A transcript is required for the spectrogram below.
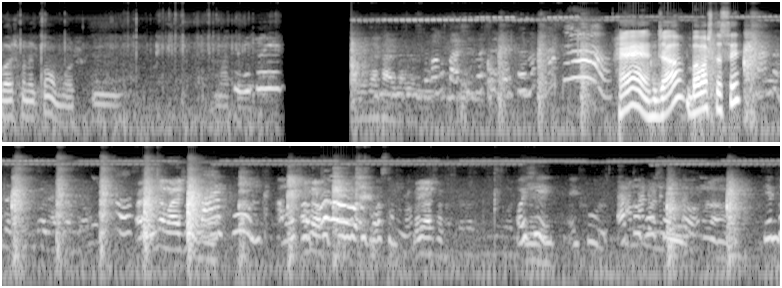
বয়স মানে কম। ওর হ্যাঁ যাও বাবা আসতেছে। এই ফুল এত পছন্দ কিন্তু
